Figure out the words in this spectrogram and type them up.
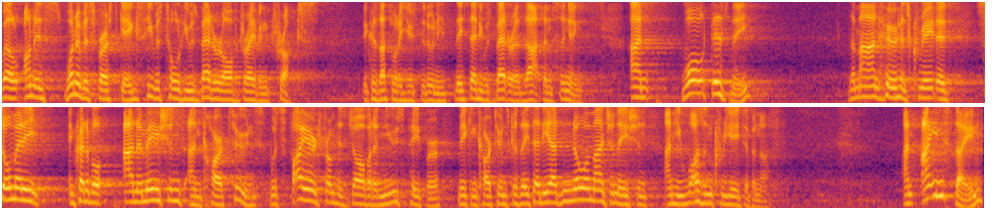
well, on his, one of his first gigs, he was told he was better off driving trucks because that's what he used to do. And he, they said he was better at that than singing. And Walt Disney, the man who has created so many incredible animations and cartoons, was fired from his job at a newspaper making cartoons because they said he had no imagination and he wasn't creative enough. And Einstein,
